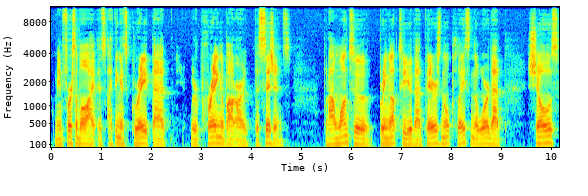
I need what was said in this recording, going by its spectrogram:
I mean, first of all, I, I think it's great that we're praying about our decisions. But I want to bring up to you that there's no place in the Word that shows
